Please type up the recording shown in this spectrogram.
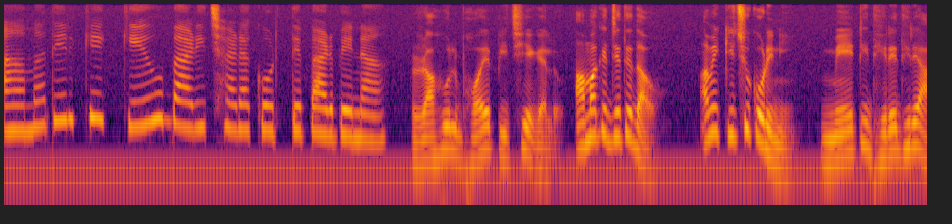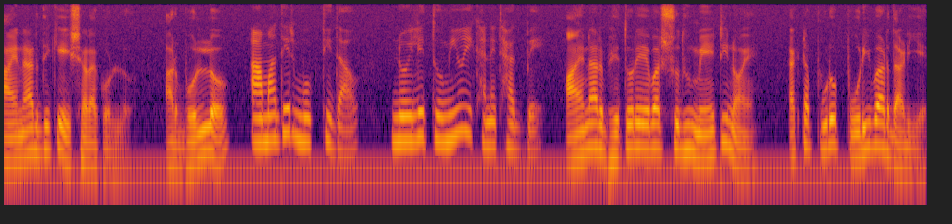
আমাদেরকে কেউ বাড়ি ছাড়া করতে পারবে না। রাহুল ভয়ে পিছিয়ে গেল আমাকে যেতে দাও আমি কিছু করিনি। মেয়েটি ধীরে ধীরে আয়নার দিকে ইশারা করল আর বলল আমাদের মুক্তি দাও নইলে তুমিও এখানে থাকবে। আয়নার ভেতরে এবার শুধু মেয়েটি নয় একটা পুরো পরিবার দাঁড়িয়ে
